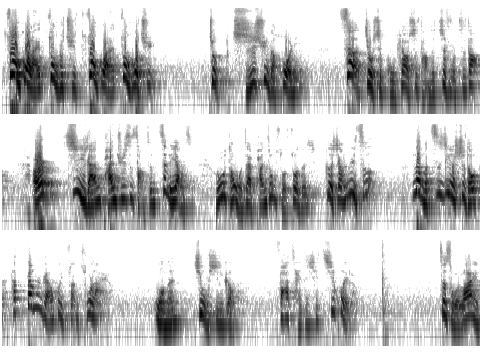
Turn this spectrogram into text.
做过来做过去，做过来做过去，就持续的获利。这就是股票市场的致富之道。而既然盘局是长成这个样子，如同我在盘中所做的各项预测，那么资金的势头它当然会转出来啊。我们就是一个发财的一些机会了。这是我 Light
